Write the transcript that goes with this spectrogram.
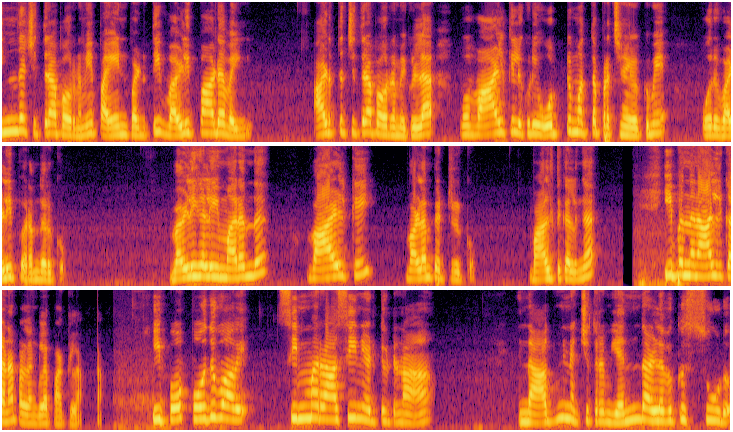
இந்த சித்ரா பௌர்ணமியை பயன்படுத்தி வழிபாட வைங்க. அடுத்த சித்ரா பௌர்ணமிக்குள்ள உன் வாழ்க்கையில் கூடிய ஒட்டுமொத்த பிரச்சனைகளுக்குமே ஒரு வழி பிறந்திருக்கும். வழிகளை மறந்து வாழ்க்கை வளம் பெற்றிருக்கும். வாழ்த்துக்களுங்க. இப்போ இந்த நாளுக்கான பழங்களை பார்க்கலாம். இப்போ பொதுவாகவே சிம்ம ராசின்னு எடுத்துக்கிட்டோன்னா இந்த அக்னி நட்சத்திரம் எந்த அளவுக்கு சூடோ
